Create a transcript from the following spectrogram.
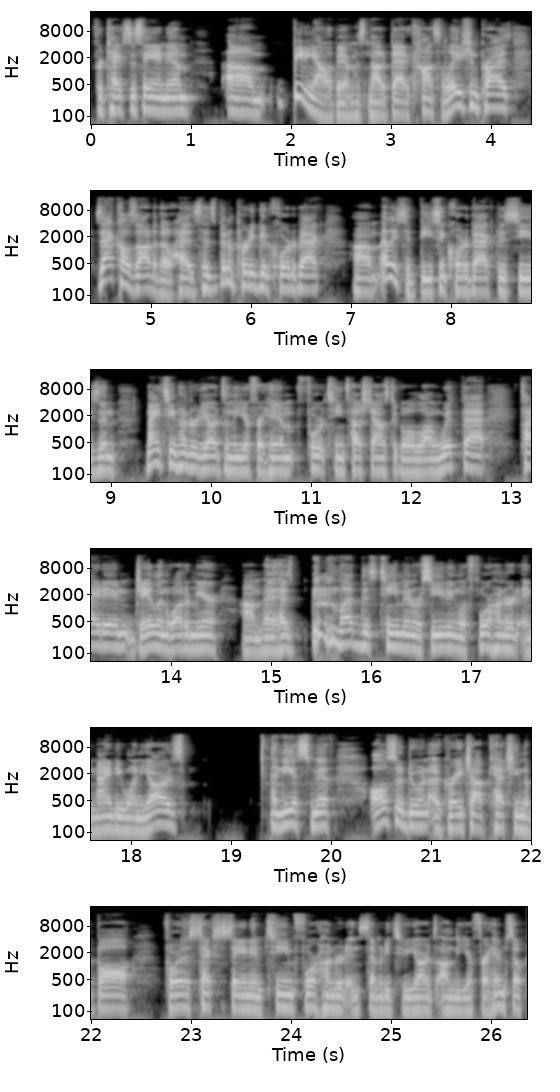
for Texas A&M, um, beating Alabama is not a bad consolation prize. Zach Calzada, though, has has been a pretty good quarterback, um, at least a decent quarterback this season. 1,900 yards in the year for him, 14 touchdowns to go along with that. Tight end Jalen Wydermyer um, has led this team in receiving with 491 yards. Ainias Smith also doing a great job catching the ball for this Texas A&M team, 472 yards on the year for him. So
